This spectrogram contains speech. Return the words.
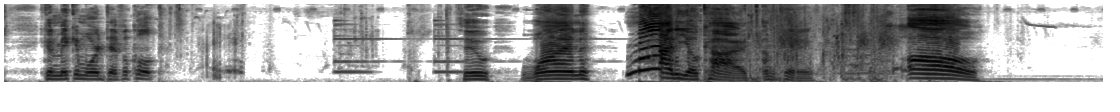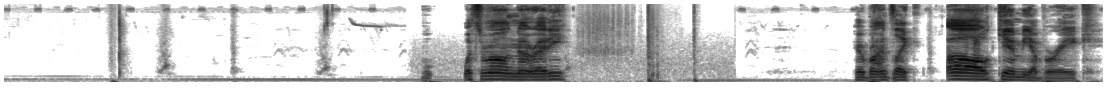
You gonna make it more difficult? Two, one, Mario Kart! I'm kidding. Oh! What's wrong? Not ready? Herobrine's like, oh, give me a break.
